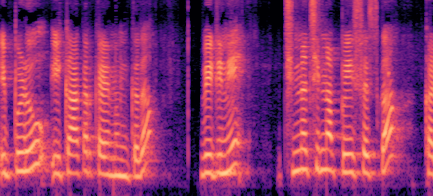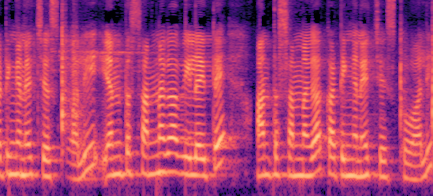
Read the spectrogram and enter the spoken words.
ఇప్పుడు ఈ కాకరకాయ ఉంది కదా వీటిని చిన్న చిన్న పీసెస్గా కటింగ్ అనేది చేసుకోవాలి. ఎంత సన్నగా వీలైతే అంత సన్నగా కటింగ్ అనేది చేసుకోవాలి.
